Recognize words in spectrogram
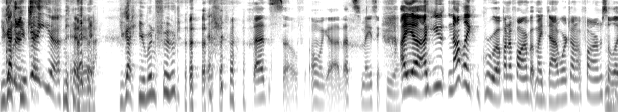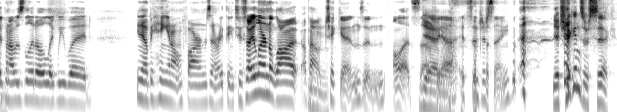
You got I'm gonna get you yeah, yeah. You got human food That's so. Oh my god, that's amazing. I uh, I u- not like grew up on a farm, but my dad worked on a farm. So Mm-hmm. like when I was little, like we would, you know, be hanging out on farms and everything too. So I learned a lot about chickens and all that stuff. Mm-hmm. Yeah, Yeah, yeah. it's interesting. Yeah, chickens are sick,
